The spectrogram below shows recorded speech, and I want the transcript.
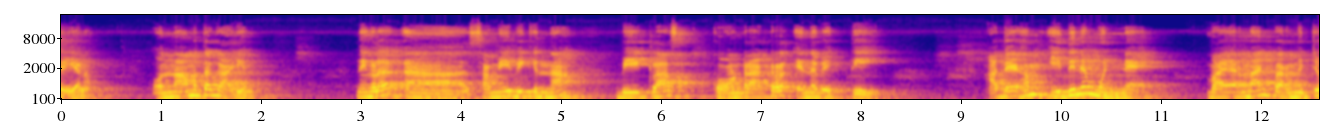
ചെയ്യണം. ഒന്നാമത്തെ കാര്യം നിങ്ങൾ സമീപിക്കുന്ന ബി ക്ലാസ് കോൺട്രാക്ടർ എന്ന വ്യക്തി അദ്ദേഹം ഇതിനു മുന്നേ വയർമാൻ പെർമിറ്റ്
